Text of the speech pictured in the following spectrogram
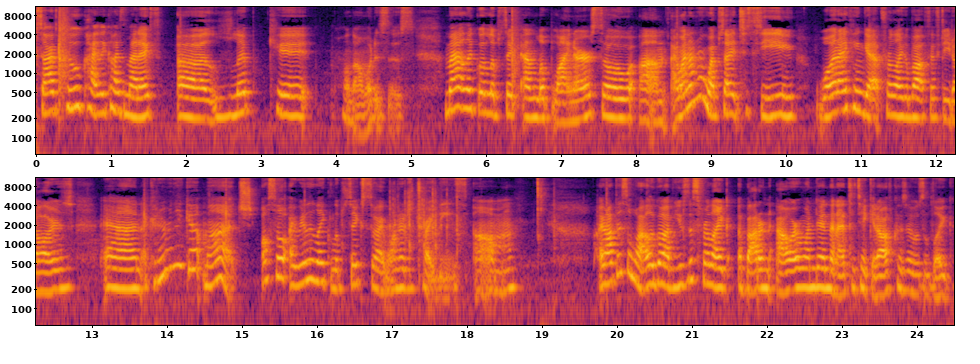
so I have two Kylie Cosmetics uh, lip kit. Hold on what is this? Matte liquid lipstick and lip liner. So um, I went on her website to see what I can get for like about $50 and I couldn't really get much. Also I really like lipsticks so I wanted to try these. Um, I got this a while ago. I've used this for like about an hour one day and then I had to take it off because it was like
